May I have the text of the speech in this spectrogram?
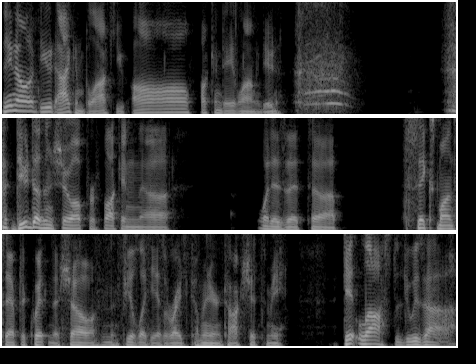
You know, dude, I can block you all fucking day long, dude. dude doesn't show up for fucking uh, what is it? Uh, six months after quitting the show, and feels like he has a right to come in here and talk shit to me. Get lost, loser.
